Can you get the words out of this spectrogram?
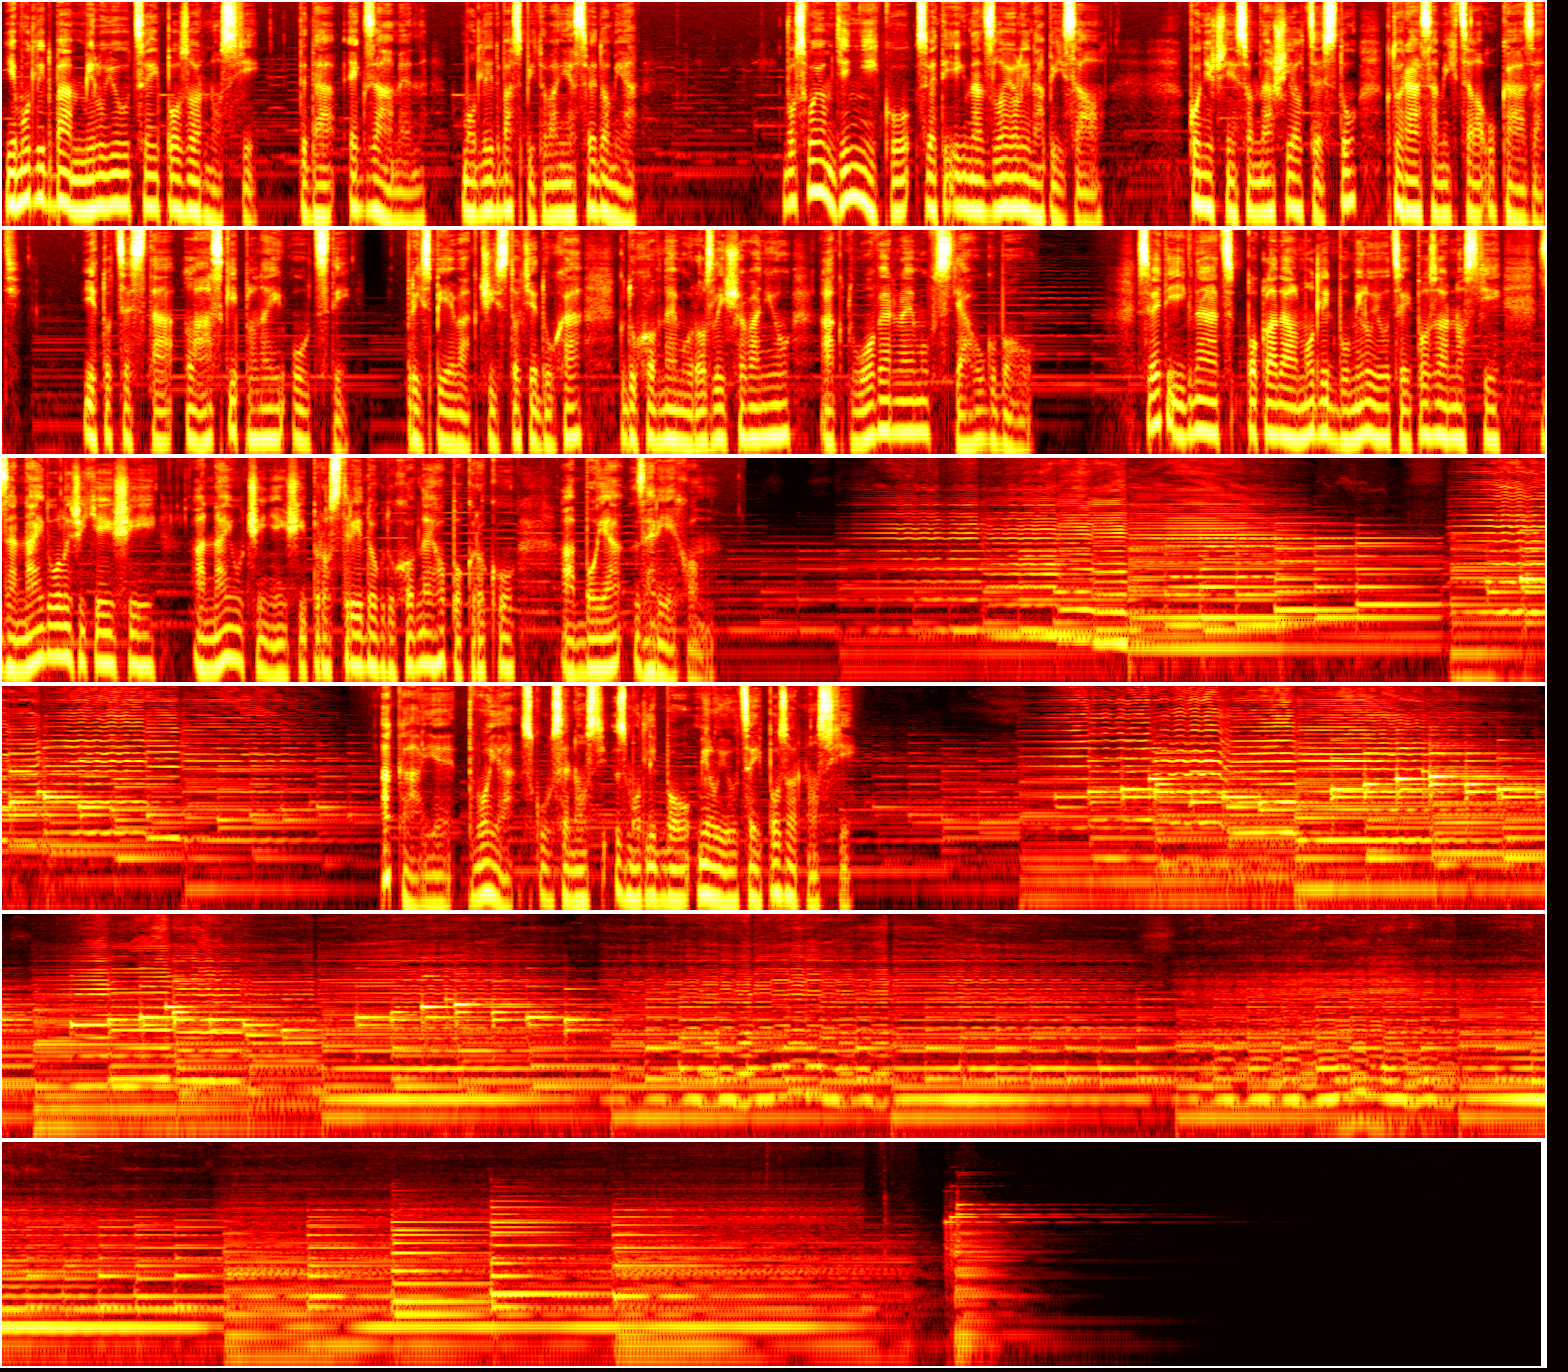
je modlitba milujúcej pozornosti, teda exámen, modlitba spýtovania svedomia. Vo svojom denníku svätý Ignác z Loyoli napísal Konečne som našiel cestu, ktorá sa mi chcela ukázať. Je to cesta lásky plnej úcty – prispieva k čistote ducha, k duchovnému rozlišovaniu a k dôvernému vzťahu k Bohu. Svetý Ignác pokladal modlitbu milujúcej pozornosti za najdôležitejší a najúčinnejší prostriedok duchovného pokroku a boja s hriechom. Aká je tvoja skúsenosť s modlitbou milujúcej pozornosti?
